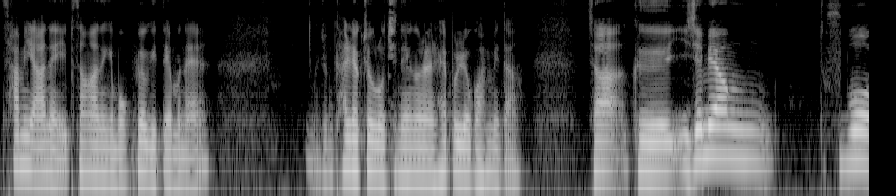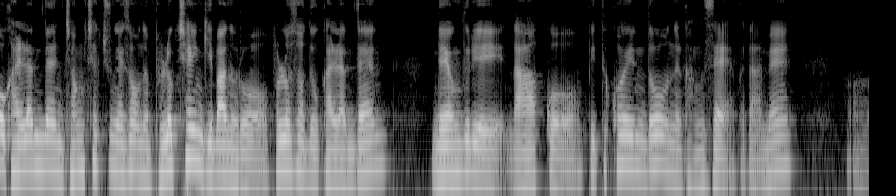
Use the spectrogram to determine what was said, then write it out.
3위 안에 입상하는 게 목표이기 때문에 좀 탄력적으로 진행을 해보려고 합니다. 자, 그 이재명 후보 관련된 정책 중에서 오늘 블록체인 기반으로 불로서도 관련된 내용들이 나왔고 비트코인도 오늘 강세, 그 다음에 어,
